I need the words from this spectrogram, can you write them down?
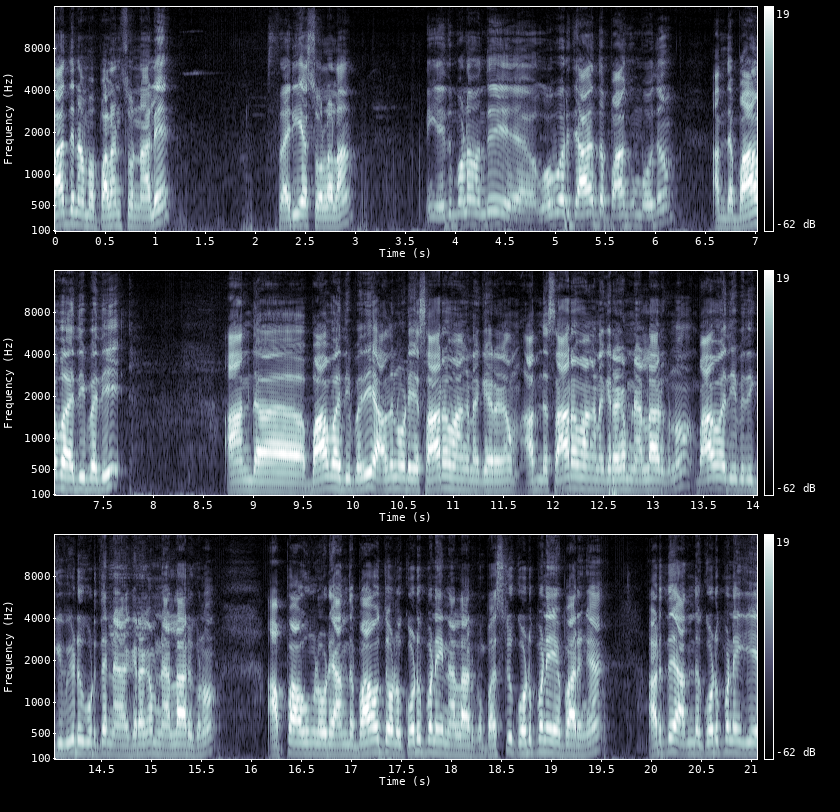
பார்த்து நம்ம பலன் சொன்னாலே சரியாக சொல்லலாம். நீங்கள் இது போல் வந்து ஒவ்வொரு ஜாதகத்தை பார்க்கும்போதும் அந்த பாவ அதிபதி அந்த பாவ அதிபதி அதனுடைய சாரம் வாங்கின கிரகம் அந்த சாரம் வாங்கின கிரகம் நல்லா இருக்கணும். பாவ அதிபதிக்கு வீடு கொடுத்த ந- கிரகம் நல்லா இருக்கணும். அப்போ அவங்களுடைய அந்த பாவத்தோட கொடுப்பனை நல்லாயிருக்கும் ஃபஸ்ட்டு கொடுப்பனையை பாருங்கள் அடுத்து அந்த கொடுப்பனைக்கு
